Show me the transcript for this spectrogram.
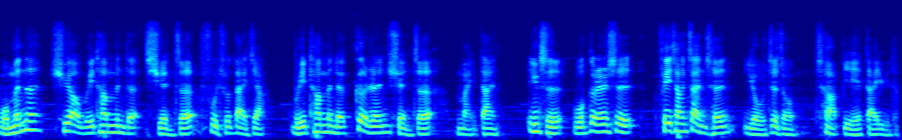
我们呢需要为他们的选择付出代价，为他们的个人选择买单。因此，我个人是非常赞成有这种差别待遇的。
